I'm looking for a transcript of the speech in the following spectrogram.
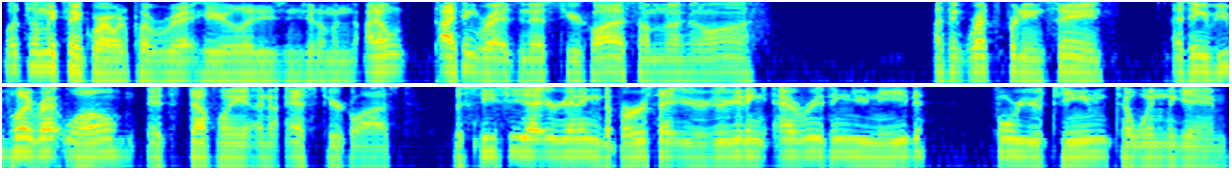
Let's let me think where I want to put Ret here, ladies and gentlemen. I don't, I think Ret is an S tier class, I'm not gonna lie. I think Ret's pretty insane. I think if you play Ret well, it's definitely an S tier class. The CC that you're getting, the burst that you're, you're getting everything you need for your team to win the game.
